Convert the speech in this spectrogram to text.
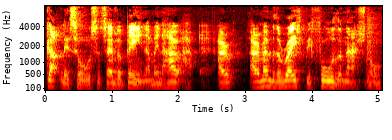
gutless horse that's ever been. I mean, how I, I remember the race before the national.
